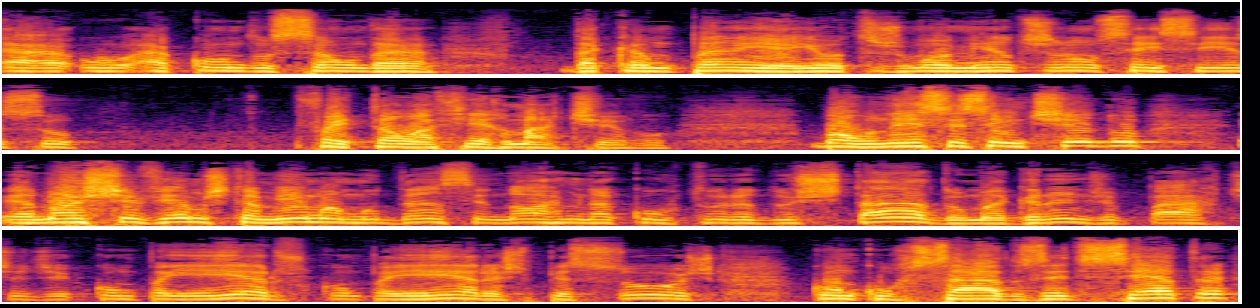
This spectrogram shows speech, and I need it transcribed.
a, a condução da, da campanha e outros momentos, não sei se isso foi tão afirmativo. Bom, nesse sentido, eh, nós tivemos também uma mudança enorme na cultura do Estado, uma grande parte de companheiros, companheiras, pessoas, concursados, etc.,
